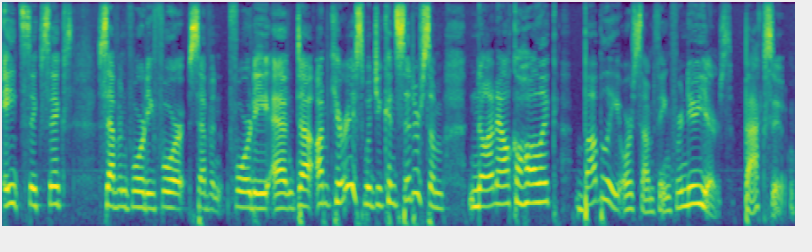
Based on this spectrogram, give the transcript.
866 744 740. And uh, I'm curious, would you consider some non alcoholic bubbly or something for New Year's? Back soon.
